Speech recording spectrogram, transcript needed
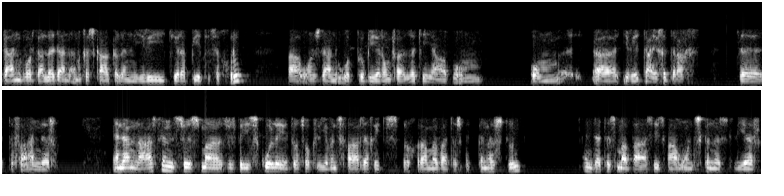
dan word hulle dan ingeskakel in hierdie terapeutiese groep waar ons dan ook probeer om vir hulle te help om om uh jy weet daai gedrag te te verander. En dan laastens soos maar soos by die skole het ons ook lewensvaardigheidsprogramme wat ons met kinders doen. En dit is maar basies waar ons kinders leer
